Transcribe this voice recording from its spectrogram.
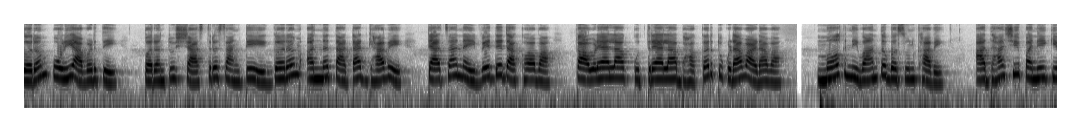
गरम पोळी आवडते परंतु शास्त्र सांगते गरम अन्न ताटात घ्यावे त्याचा नैवेद्य दाखवावा कावळ्याला कुत्र्याला भाकर तुकडा वाढावा मग निवांत बसून खावे. आधाशीपणे कि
